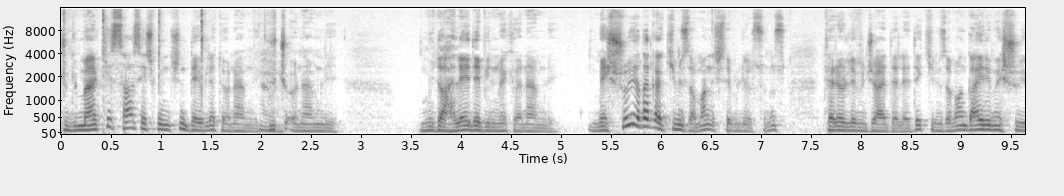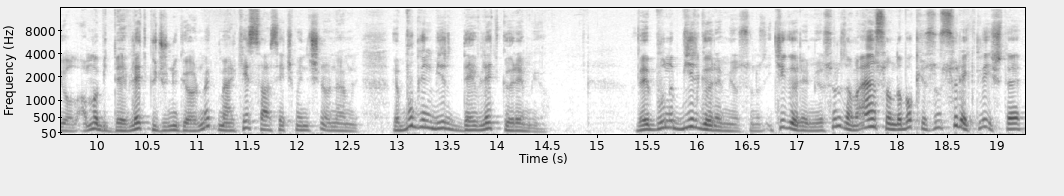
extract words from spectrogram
Çünkü merkez sağ seçmen için devlet önemli, güç önemli, müdahale edebilmek önemli. Meşru ya da kimi zaman işte biliyorsunuz terörle mücadelede kimi zaman gayrimeşru yol ama bir devlet gücünü görmek merkez sağ seçmen için önemli. Ve bugün bir devlet göremiyor. Ve bunu bir göremiyorsunuz, iki göremiyorsunuz ama en sonunda bakıyorsunuz sürekli işte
